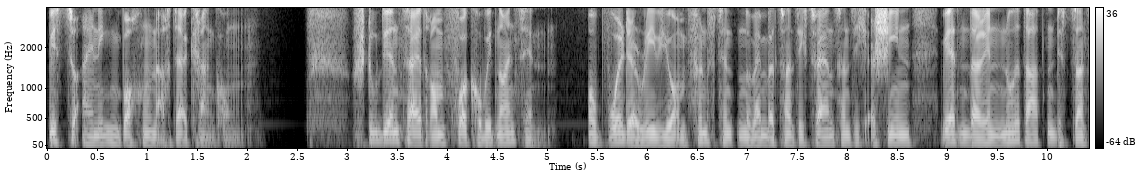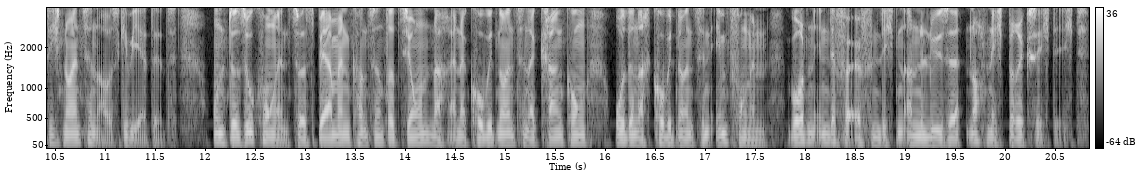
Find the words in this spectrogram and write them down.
bis zu einigen Wochen nach der Erkrankung. Studienzeitraum vor Covid-19 obwohl der Review am 15. November 2022 erschien, werden darin nur Daten bis 2019 ausgewertet. Untersuchungen zur Spermienkonzentration nach einer Covid-19-Erkrankung oder nach Covid-19-Impfungen wurden in der veröffentlichten Analyse noch nicht berücksichtigt.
